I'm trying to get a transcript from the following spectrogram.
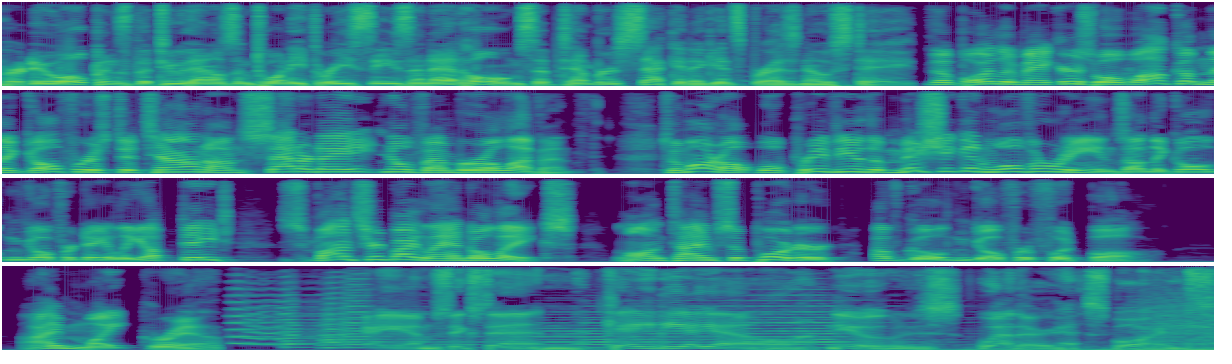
Purdue opens the 2023 season at home September 2nd against Fresno State. The Boilermakers will welcome the Gophers to town on Saturday, November 11th. Tomorrow, we'll preview the Michigan Wolverines on the Golden Gopher Daily Update, sponsored by Land O Lakes, longtime supporter of Golden Gopher football. I'm Mike Grimm. AM 610, KDAL, News, Weather, Sports.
